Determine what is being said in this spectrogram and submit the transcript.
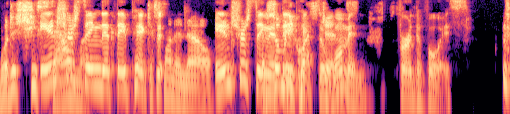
what does she? Interesting like? that they picked. I just want to know. Interesting that so they picked a woman for the voice.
